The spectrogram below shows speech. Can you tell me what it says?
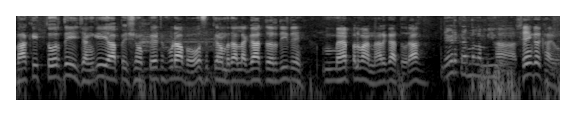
ਬਾਕੀ ਤੁਰਦੀ ਚੰਗੀ ਆ ਪਿੱਛੋਂ ਪਿੱਠ ਫੁੜਾ ਬਹੁਤ ਕੰਮ ਦਾ ਲੱਗਾ ਤੁਰਦੀ ਤੇ। ਮੈਂ ਪਹਿਲਵਾਨਾਂ ਵਰਗਾ ਤੋਰਾ। ਡੇਢ ਕਰਮ ਲੰਮੀ। ਹਾਂ ਸਿੰਘ ਖਾਇਓ।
